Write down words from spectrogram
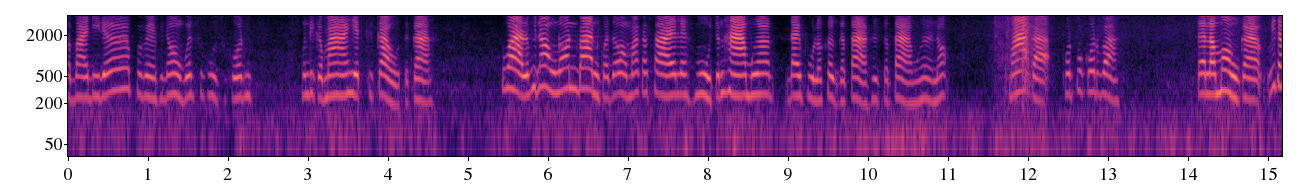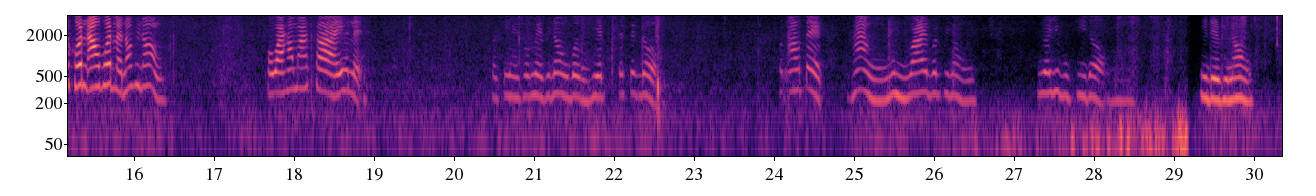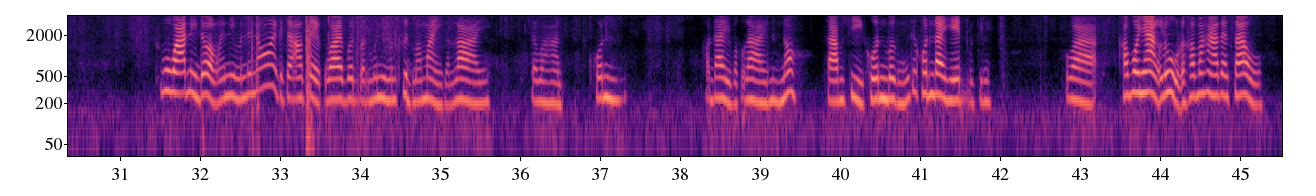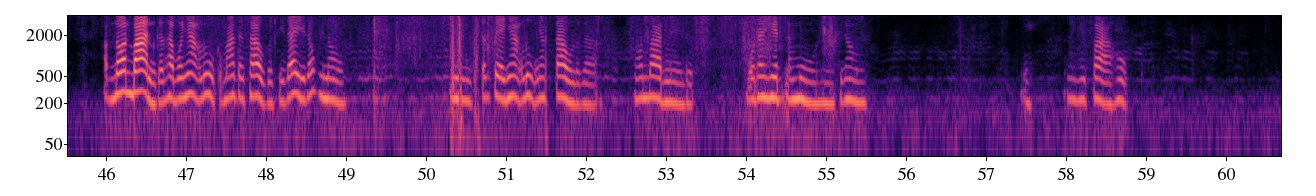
สบายดีเด้อพ่อแม่พี่น้องเบิ้สุขุสุคนมื้อนี้ก็มาเฮ็ดคือเก่าแต่กะคือว่าแล้วพี่น้องนอนบ้านกว่าจะออกมากระซายเลยหมู่จนหาเมื่อได้ผู้ละเครื่องกระตาคือกระตาเมื่อเลยเนาะมากะพดปรากฏว่า แต่ละหมองกะมีแต่คนเอาเบิดเลยเนาะพี่น้อง เพราะว่าเฮามาทรายนั่นแหละก็สิให้พ่อแม่พี่น้องเบิ่งเฮ็ดเล็กดอกคนเอาแตกห้างวุ่นวายเบิดพี่น้องเลยเรืออยู่บุกีดอก นี่เด้อพี่น้อง คือเมื่อวานนี่ดอกนั่นนี่มันน้อยก็จะเอาแตกวายเบิดบัดมื้อนี้มันขึ้นมาใหม่กับลาย แต่ว่าหาคนเขาได้บักลายหนึ่งเนาะสามสี่คนเบิ่งมีแต่คนได้เฮ็ดเมื่อกี้นี่เพราะว่าเขาบ่ย่างลูกแล้วเขามาหาแต่เช้าขับนอนบ้านก็ถ้าบ่ย่างลูกก็มาแต่เช้าก็สิได้อยู่ดอกพี่น้องนี่ตั้งแต่ย่างลูกย่างเต้าแล้วก็นอนบ้านนี่เด็กบ่ได้เฮ็ดน้ำหมูนี่พี่น้องนี่นี่อยู่ป่าหก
